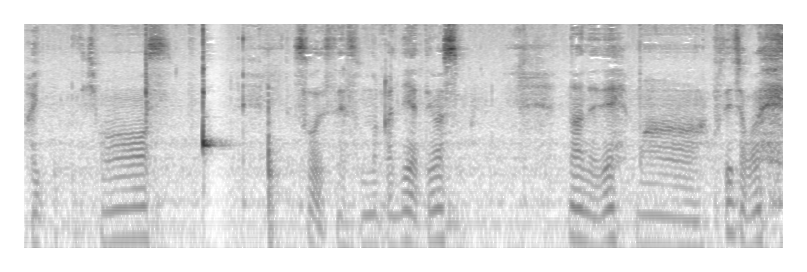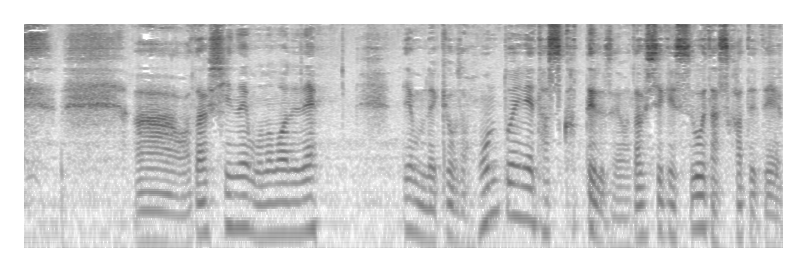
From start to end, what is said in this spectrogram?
はい。失礼します。そうですね。そんな感じでやってみます。なんでね、まあ、不正ちゃんもね ああ、私ね、モノマネね、でもね、今日さ、本当にね、助かってるんですね。私的にすごい助かってて、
